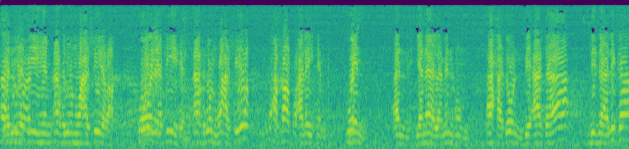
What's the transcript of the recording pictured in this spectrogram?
أهل ولي فيهم أهل وعشيرة. ولي فيهم أهل وعشيرة فأخاف عليهم من أن ينال منهم أحد بأذى. لذلك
